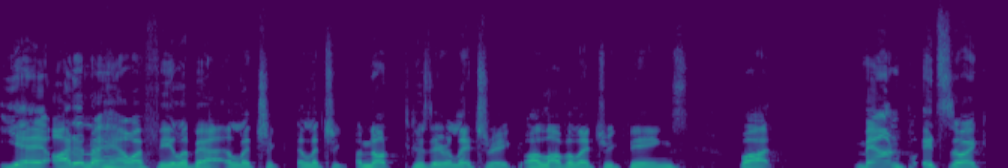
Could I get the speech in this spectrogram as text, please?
Yeah, I don't know how I feel about electric. Electric, not because they're electric. I love electric things, but mountain. It's like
